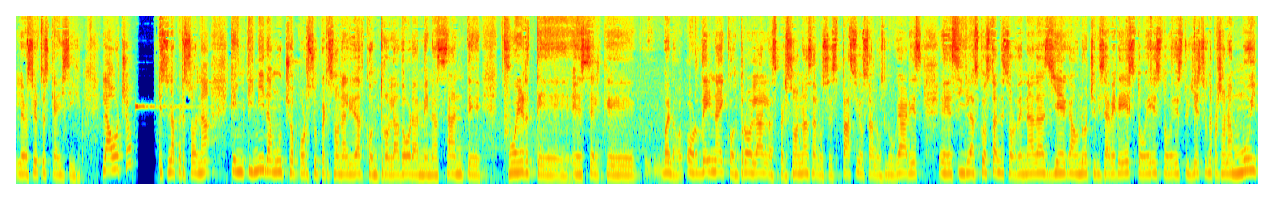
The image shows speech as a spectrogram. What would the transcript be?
lo cierto es que ahí sigue. La ocho Es una persona que intimida mucho por su personalidad controladora, amenazante, fuerte. Es el que, bueno, ordena y controla a las personas, a los espacios, a los lugares. Eh, si las cosas están desordenadas, llega una noche y dice, a ver, esto, esto, esto. Y esto es una persona muy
